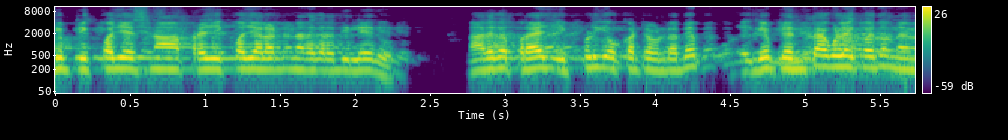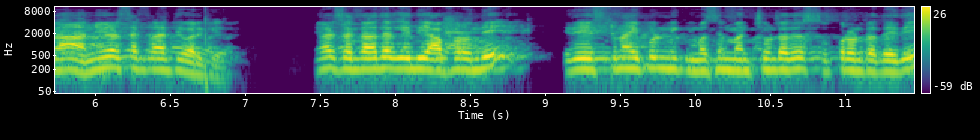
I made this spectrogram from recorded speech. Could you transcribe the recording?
గిఫ్ట్ ఎక్కువ చేసిన ప్రైజ్ ఎక్కువ చేయాలంటే నా దగ్గర అది లేదు. నా దగ్గర ప్రైజ్ ఇప్పటికి ఒక్కటే ఉంటుంది. గిఫ్ట్ ఎంత కూడా ఎక్కువ నేను న్యూ ఇయర్ సంక్రాంతి వరకు. న్యూ ఇయర్ సంక్రాంతికి ఇది ఆఫర్ ఉంది. ఇది ఇస్తున్నా ఇప్పుడు నీకు మషిన్ మంచిగా ఉంటుంది సూపర్ ఉంటుంది ఇది.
